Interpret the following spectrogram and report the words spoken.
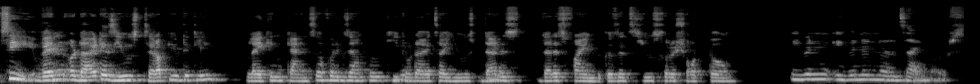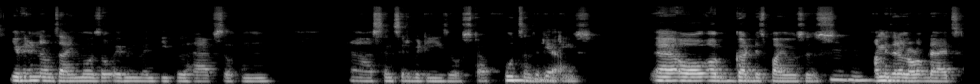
see, when a diet is used therapeutically, like in cancer, for example, keto diets are used. That Yeah. is that is fine because it's used for a short term. Even even in alzheimer's Even in Alzheimer's, or even when people have certain uh, sensitivities or stuff, food sensitivities, uh, or, or gut dysbiosis. Mhm. I mean, there are a lot of diets,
